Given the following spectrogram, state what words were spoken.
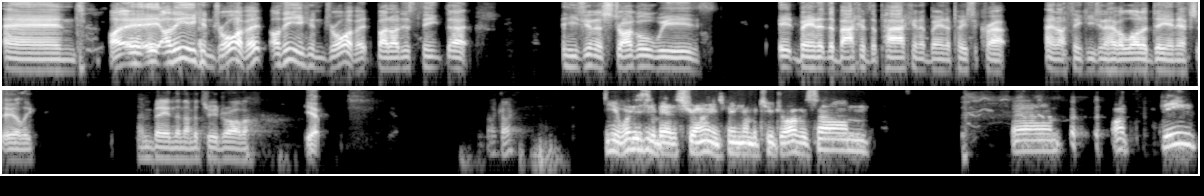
And I, I I think he can drive it. I think he can drive it, but I just think that he's going to struggle with it being at the back of the pack and it being a piece of crap. And I think he's going to have a lot of DNFs early. And being the number two driver. Yep. Okay. yeah. What is it about Australians being number two drivers? Um, um, I think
